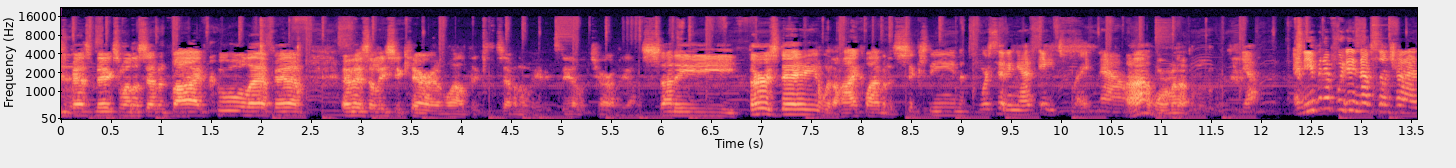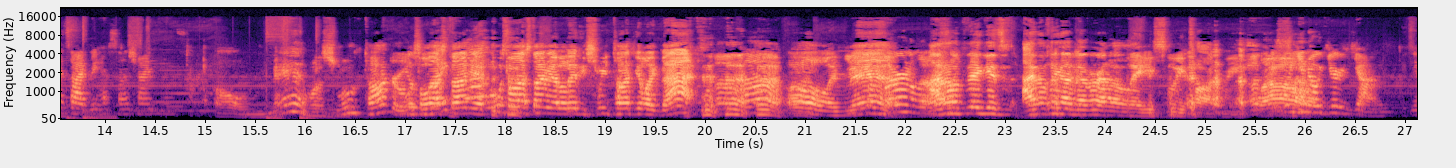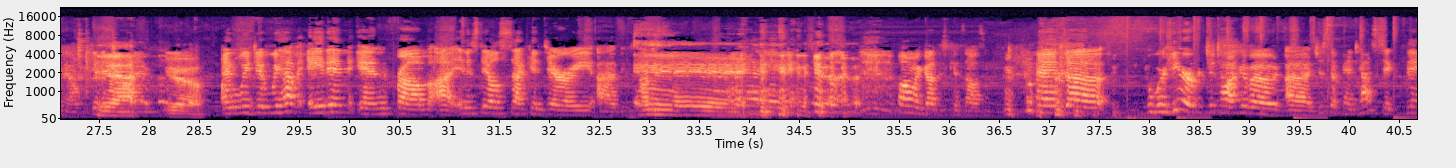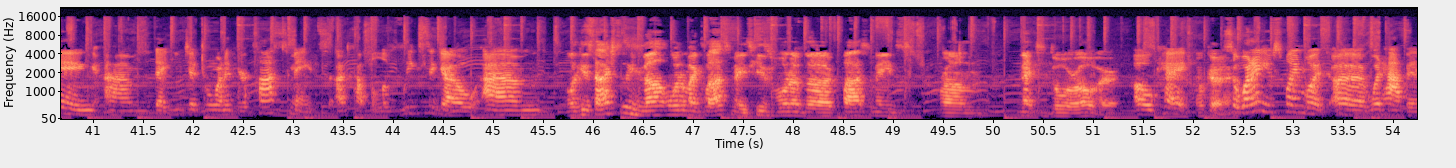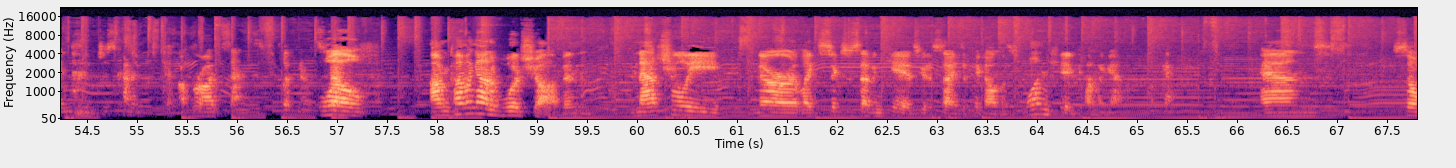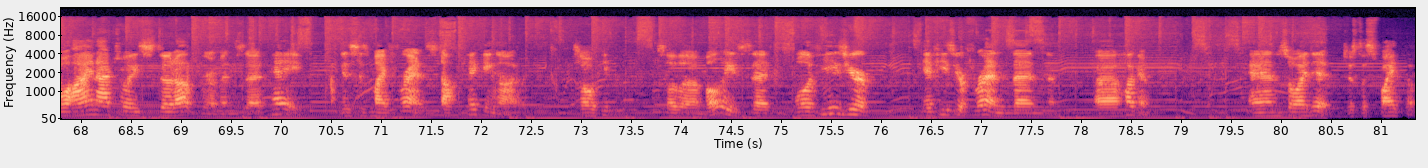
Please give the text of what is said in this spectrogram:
Calgary's best mix, 107.5, Kool FM. And there's Alessia Cara and Wild Things at 708. It's Dale and Charlie on a sunny Thursday with a high climate of 16. We're sitting at eight right now. Ah, warming up a little bit. Yeah. And even if we didn't have sunshine outside, we have sunshine inside. Oh man, what a smooth talker! When was the last like time you had, when was the last time you had a lady sweet talk you like that? Uh-huh. Holy You can man! learn a little. I don't think it's. I don't think I've ever had a lady sweet talk me. Wow. Well, you know, you're young. You know, give it Yeah. time. Yeah. And we do. We have Aiden in from uh, Innisdale Secondary. Uh, Hey. Hey. oh my God, this kid's awesome. And uh, we're here to talk about uh, just a fantastic thing um, that you did for one of your classmates a couple of weeks ago. Um, well, he's actually not one of my classmates. He's one of the classmates from next door over. okay. Okay. So why don't you explain what uh, what happened, just kind of a broad sense, clip notes. Well, I'm coming out of woodshop, and naturally there are like six or seven kids who decide to pick on this one kid coming out. Okay. And so I naturally stood up for him and said, "Hey, this is my friend. Stop picking on him." So he, so the bully said, "Well, if he's your, if he's your friend, then uh, hug him." And so I did, just to spite them.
